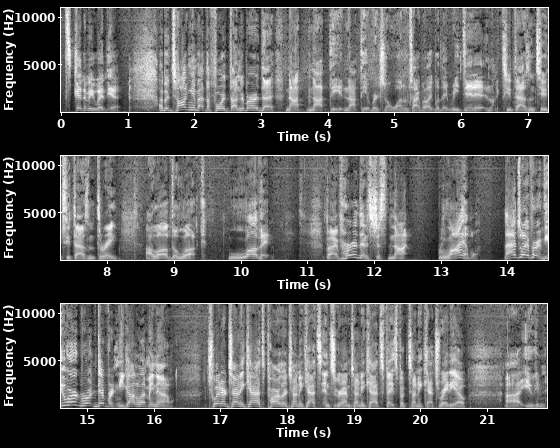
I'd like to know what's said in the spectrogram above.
It's good to be with you. I've been talking about the Ford Thunderbird, the not not the not the original one. I'm talking about like when they redid it in like 2002, 2003. I love the look, love it, but I've heard that it's just not reliable. That's what I've heard. If you heard different, you got to let me know. Twitter, Tony Katz, Parler, Tony Katz, Instagram, Tony Katz, Facebook, Tony Katz Radio. Uh, you can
